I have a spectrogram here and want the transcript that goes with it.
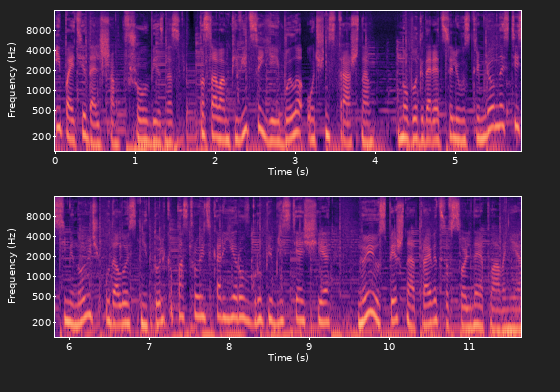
и пойти дальше, в шоу-бизнес. По словам певицы, ей было очень страшно. Но благодаря целеустремленности Семенович удалось не только построить карьеру в группе «Блестящие», но и успешно отправиться в сольное плавание.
